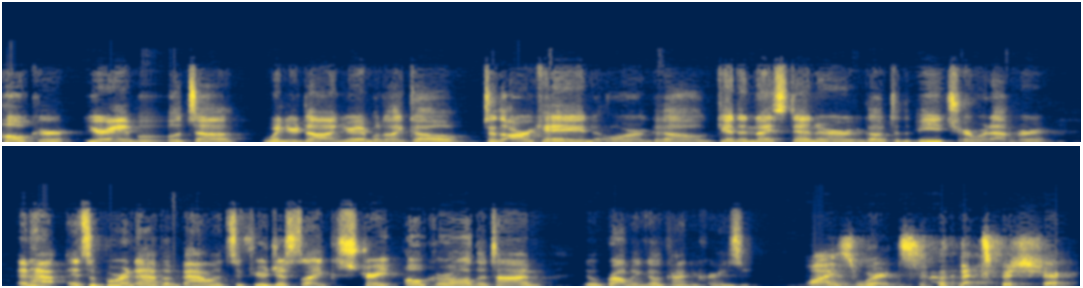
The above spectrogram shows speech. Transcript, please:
poker you're able to when you're done you're able to like go to the arcade or go get a nice dinner or go to the beach or whatever and have it's important to have a balance if you're just like straight poker all the time you'll probably go kind of crazy Wise words, that's for sure.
